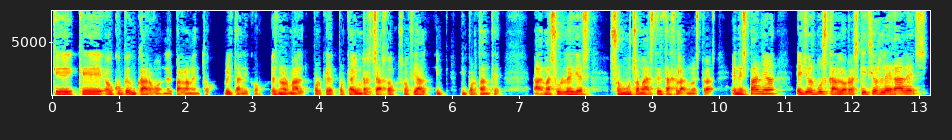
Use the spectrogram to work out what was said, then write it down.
que, que, ocupe un cargo en el Parlamento británico. Es normal. ¿Por qué? Porque hay un rechazo social importante. Además, sus leyes son mucho más estrictas que las nuestras. En España, ellos buscan los resquicios legales,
